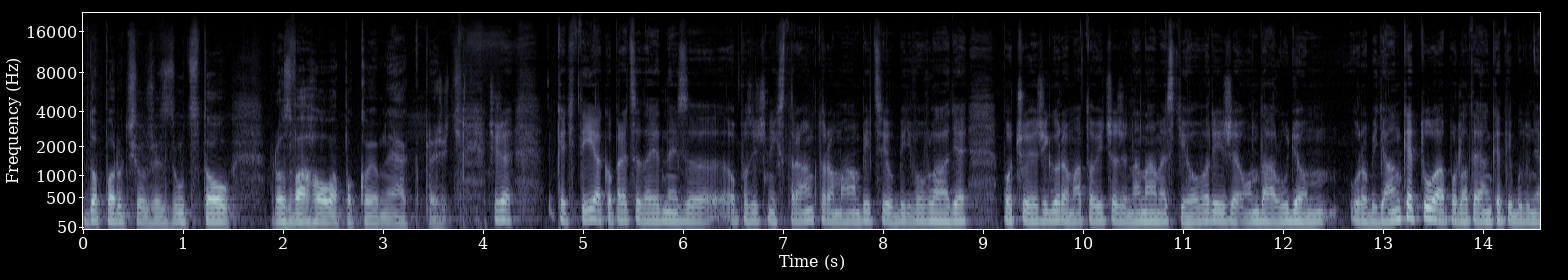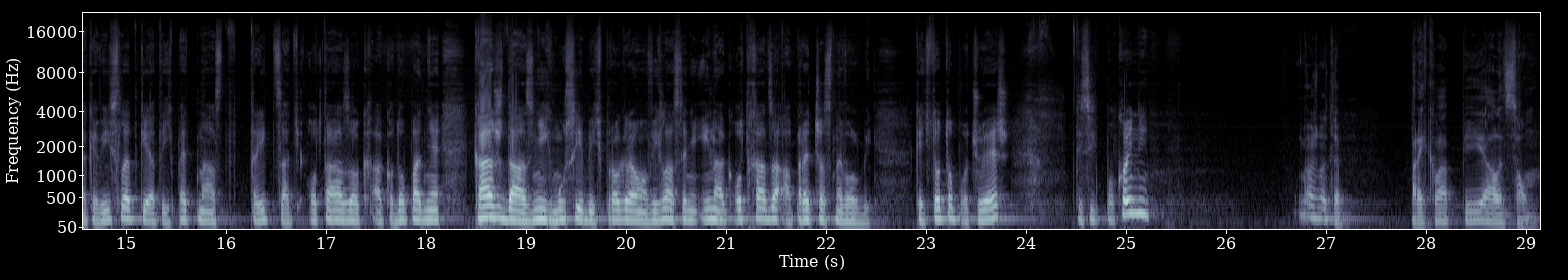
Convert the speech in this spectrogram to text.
doporučil, že s úctou rozvahou a pokojom nejak prežiť. Čiže keď ty ako predseda jednej z opozičných strán, ktorá má ambíciu byť vo vláde, počuješ Igora Matoviča, že na námestí hovorí, že on dá ľuďom urobiť anketu a podľa tej ankety budú nejaké výsledky a tých 15-30 otázok, ako dopadne, každá z nich musí byť v programom vyhlásení, inak odchádza a predčasné voľby. Keď toto počuješ, ty si pokojný? Možno ťa prekvapí, ale som.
